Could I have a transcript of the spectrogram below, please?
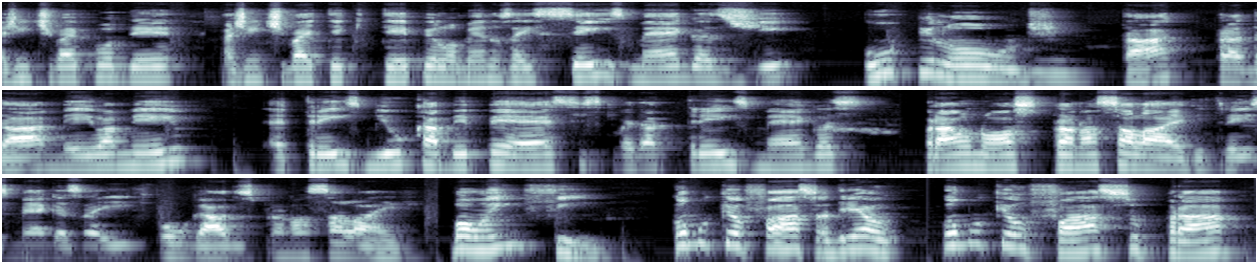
a gente vai poder, a gente vai ter que ter pelo menos aí 6 megas de upload, tá? Para dar meio a meio, é 3000 kbps, que vai dar 3 megas para o nosso para nossa live, 3 megas aí folgados para nossa live. Bom, enfim, como que eu faço, Adriel? Como que eu faço para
